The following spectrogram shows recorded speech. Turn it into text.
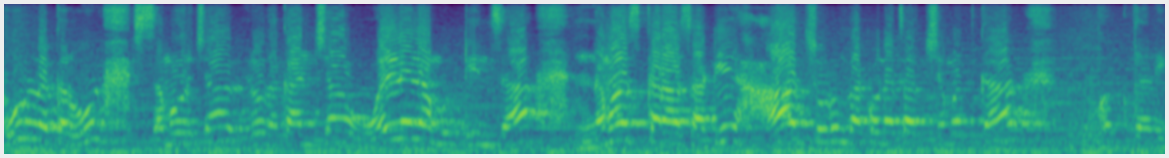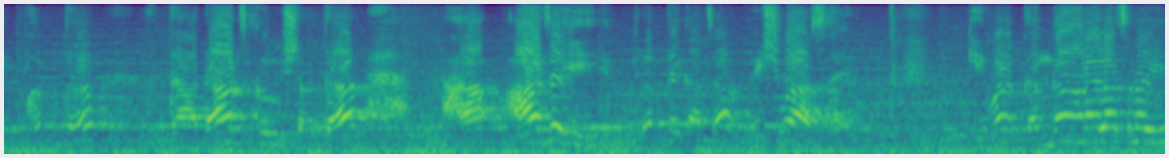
पूर्ण करून समोरच्या विरोधकांच्या वळलेल्या मुठ्ठींचा नमस्कारासाठी हात सोडून दाखवण्याचा चमत्कार फक्त आणि फक्त दादाच करू शकतात हा आजही प्रत्येकाचा विश्वास आहे. केवळ गंगा आणायलाच नाही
